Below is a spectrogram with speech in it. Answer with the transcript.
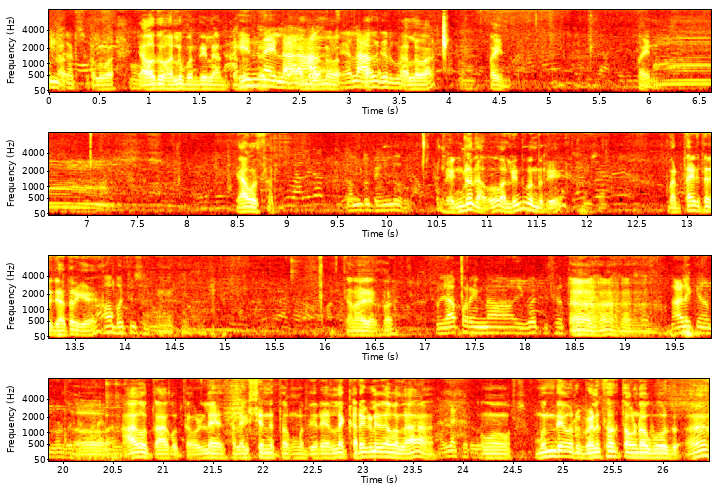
ಒಂದು ಕಟ್ಸು. ಅಲ್ವಾ? ಯಾವುದು ಹಲ್ಲು ಬಂದಿಲ್ಲ ಅಂತ ಇಲ್ಲ ಅಲ್ವಾ? ಎಲ್ಲ ಹಾಲ್ಗರುಗಳು. ಅಲ್ವಾ? ಫೈನ್ ಫೈನ್ ಯಾವ ಸರ್? ನಮ್ಮದು ಬೆಂಗಳೂರು. ಬೆಂಗಳೂರು ಅವು ಅಲ್ಲಿಂದ ಬಂದ್ರಿ? ಬರ್ತಾ ಇರ್ತಾರೆ ಜಾತ್ರೆಗೆ? ಹಾಂ ಬರ್ತೀವಿ ಸರ್. ಚೆನ್ನಾಗಿದೆ ಸರ್. ವ್ಯಾಪಾರ ಇನ್ನ ಇವತ್ತು ಸರ್ ಹಾಂ ಹಾಂ ಹಾಂ ಹಾಂ. ಏನಾದ್ರು ನೋಡ್ಬೇಕು ಆಗುತ್ತೆ ಆಗುತ್ತೆ. ಒಳ್ಳೆ ಸೆಲೆಕ್ಷನ್ ತಗೊಂಡಿದ್ದೀರಾ ಎಲ್ಲ ಕರೆಗಳಿದಾವಲ್ಲ? ಎಲ್ಲ ಹ್ಮ್, ಮುಂದೆ ಅವರು ಬೆಳೆಸೋದು ತಗೊಂಡೋಗ್ಬೋದು. ಹಾಂ?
